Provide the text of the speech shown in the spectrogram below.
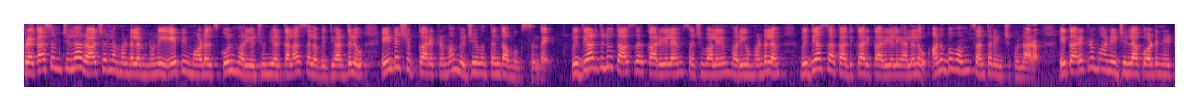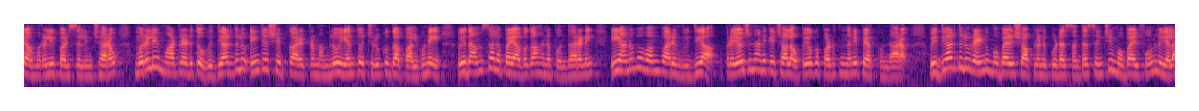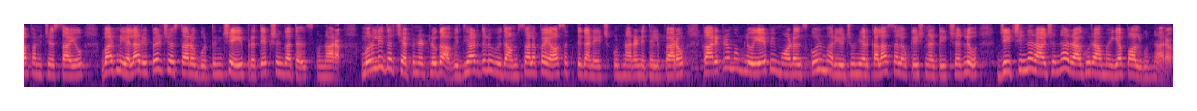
ప్రకాశం జిల్లా రాచర్ల మండలంలోని AP model school మరియు జూనియర్ కళాశాల విద్యార్థులు ఇంటర్షిప్ కార్యక్రమం విజయవంతంగా ముగిసింది. విద్యార్థులు తహసీల్దార్ కార్యాలయం సచివాలయం మరియు మండలం విద్యాశాఖ అధికారి కార్యాలయాలలో అనుభవం సంతరించుకున్నారు. ఈ కార్యక్రమాన్ని జిల్లా కోఆర్డినేటర్ మురళి పరిశీలించారు. మురళి మాట్లాడుతూ విద్యార్థులు ఇంటర్న్షిప్ కార్యక్రమంలో ఎంతో చురుకుగా పాల్గొని వివిధ అంశాలపై అవగాహన పొందారని ఈ అనుభవం వారి విద్య ప్రయోజనానికి చాలా ఉపయోగపడుతుందని పేర్కొన్నారు. విద్యార్థులు రెండు మొబైల్ షాపులను కూడా సందర్శించి మొబైల్ ఫోన్లు ఎలా పనిచేస్తాయో వాటిని ఎలా రిపేర్ చేస్తారో గుర్తించి ప్రత్యక్షంగా తెలుసుకున్నారు. మురళీధర్ చెప్పినట్లుగా విద్యార్థులు వివిధ అంశాలపై ఆసక్తిగా నేర్చుకుంటున్నారని తెలిపారు. కార్యక్రమంలో ఏపీ మోడల్ స్కూల్ మరియు జూనియర్ కళాశాల వొకేషనల్ టీచర్లు జి చిన్నరాజన్న రఘురామయ్య పాల్గొన్నారు.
